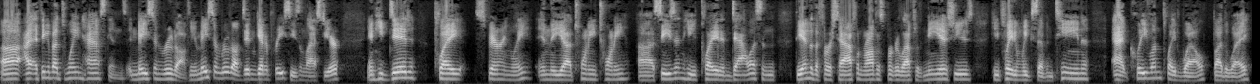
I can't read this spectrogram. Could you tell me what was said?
Uh, I, I, think about Dwayne Haskins and Mason Rudolph. I mean, Mason Rudolph didn't get a preseason last year, and he did play sparingly in the uh, 2020 uh, season. He played in Dallas in the end of the first half when Roethlisberger left with knee issues. He played in Week 17 at Cleveland, played well, by the way.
